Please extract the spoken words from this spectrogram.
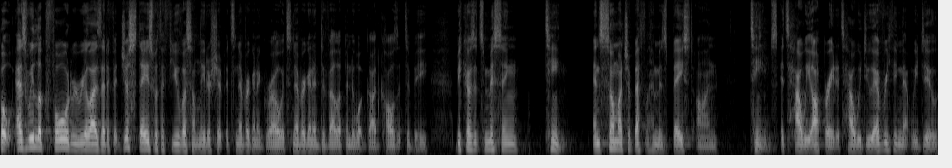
But as we look forward, we realize that if it just stays with a few of us on leadership, it's never going to grow. It's never going to develop into what God calls it to be because it's missing team. And so much of Bethlehem is based on teams. It's how we operate, it's how we do everything that we do.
